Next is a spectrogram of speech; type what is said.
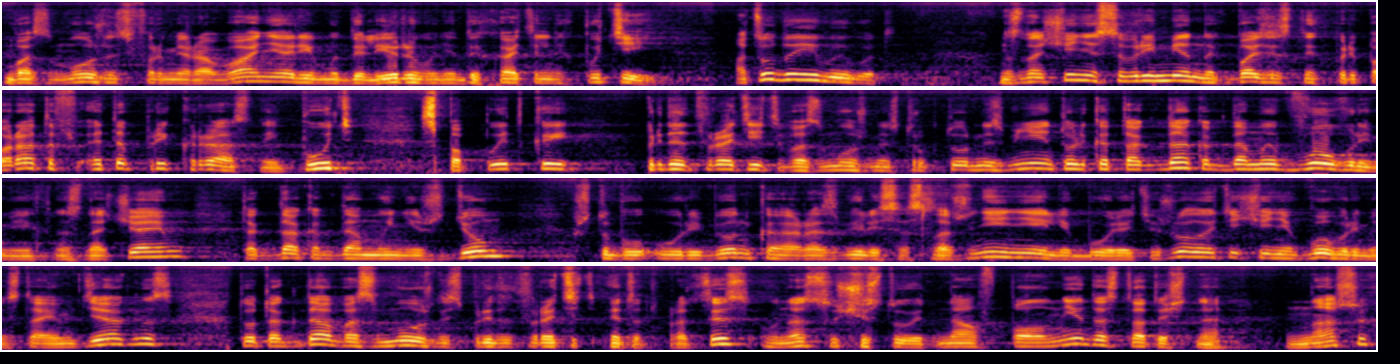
возможность формирования ремоделирования дыхательных путей. Отсюда и вывод – Назначение современных базисных препаратов – это прекрасный путь с попыткой предотвратить возможные структурные изменения только тогда, когда мы вовремя их назначаем, тогда, когда мы не ждем, чтобы у ребенка развились осложнения или более тяжелое течение, вовремя ставим диагноз, то тогда возможность предотвратить этот процесс у нас существует. Нам вполне достаточно наших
